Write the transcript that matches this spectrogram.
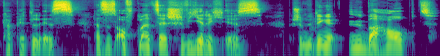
Kapitel, ist, dass es oftmals sehr schwierig ist, bestimmte Dinge überhaupt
